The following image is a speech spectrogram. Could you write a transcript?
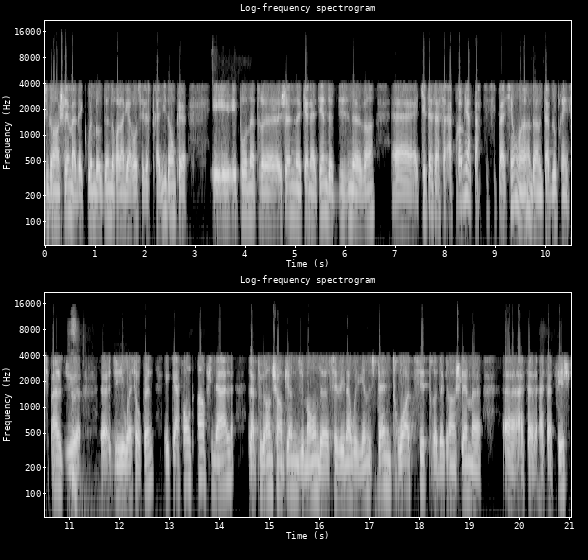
du Grand Chelem avec Wimbledon, Roland Garros et l'Australie. Donc, euh, et, pour notre jeune Canadienne de 19 ans, euh, qui était à sa première participation hein, dans le tableau principal du, euh, du US Open et qui affronte en finale la plus grande championne du monde, Serena Williams, 23 titres de Grand Chelem à, sa, à sa fiche.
